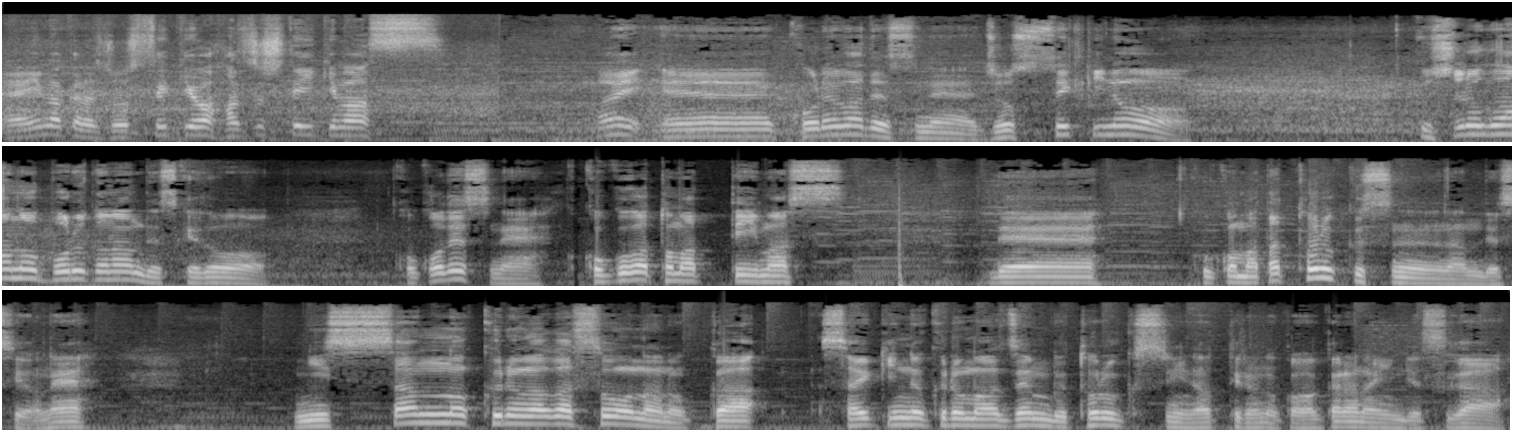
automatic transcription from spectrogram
えー、今から助手席を外していきます。はい、えー、これはですね助手席の後ろ側のボルトなんですけど、ここですね。ここが止まっています。で、ここまたトルクスなんですよね。日産の車がそうなのか、最近の車は全部トルクスになってるのかわからないんですが、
